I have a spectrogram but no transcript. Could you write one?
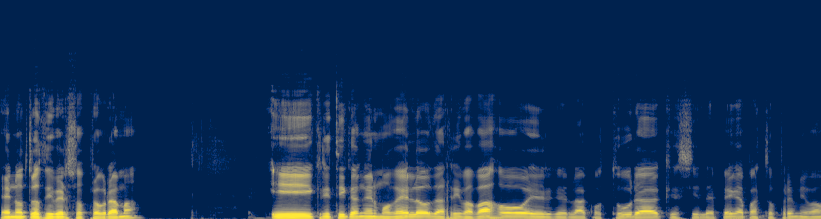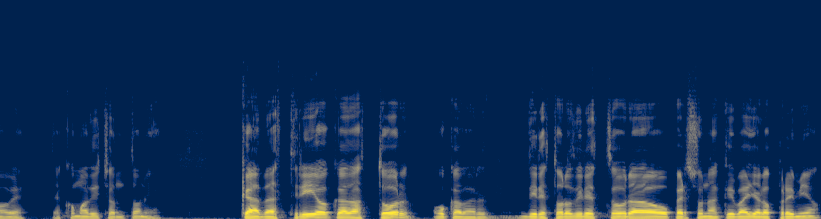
en otros diversos programas y critican el modelo de arriba abajo, la costura, que si le pega para estos premios, vamos a ver. Es como ha dicho Antonio. Cada actriz o cada actor o cada director o directora o persona que vaya a los premios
